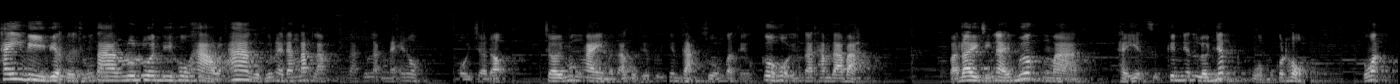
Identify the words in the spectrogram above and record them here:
Thay vì việc là chúng ta luôn luôn đi hô hào là a à, cổ phiếu này đang đắt lắm chúng ta cứ lặng lẽ thôi ngồi chờ đợi. Chờ một ngày mà giá cổ phiếu tự nhiên giảm xuống và sẽ có cơ hội chúng ta tham gia vào. Và đây chính là bước mà thể hiện sự kiên nhẫn lớn nhất của một con hổ đúng không ạ?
